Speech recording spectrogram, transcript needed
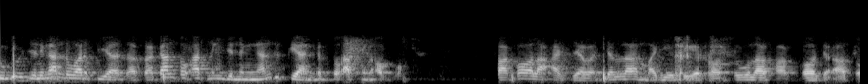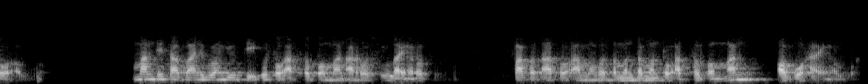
Sungguh jenengan luar biasa, bahkan taat ning jenengan itu dianggap taat ning Allah. Faqala azza wa jalla mayyuti rasula faqad atau Allah. Man disabani wong yuti ku taat sapa man ar-rasul ing rasul. Fakot atau among teman-teman toat sopeman Allah ing Allah.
